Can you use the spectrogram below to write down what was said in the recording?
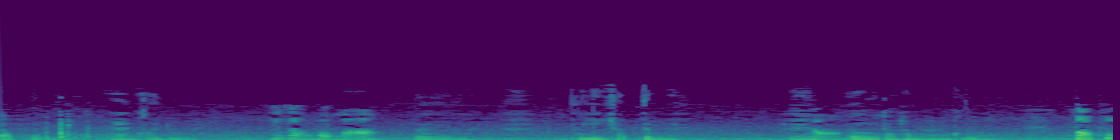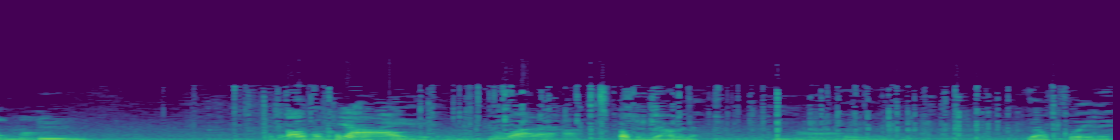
ตอบผมอะแอนคอยดู ให้สองผมเหรอเออ ผู้หญิงชอบตึมเลยนี่เหรอเออ ตอนทำงานกลางคืนตอบผมเหรออืมตอบผมเขบกยาวเท่เออหรือว่าอะไรคะตอบผมยาวเลยแหละนี่เหรอเออยาวเฟ้ยเลย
